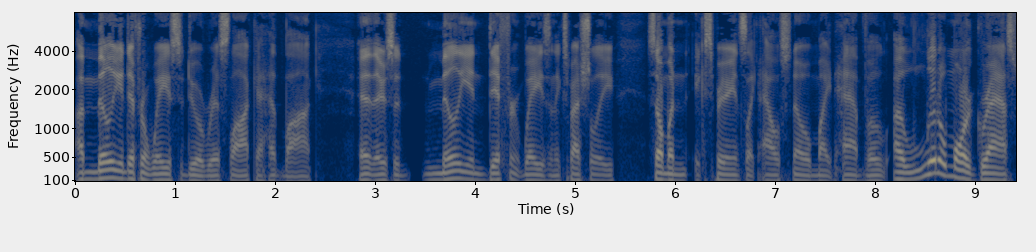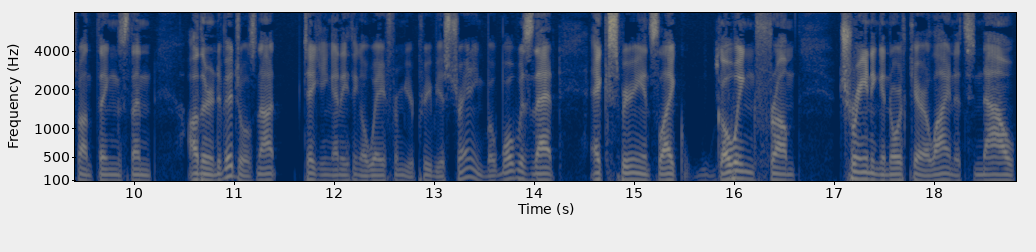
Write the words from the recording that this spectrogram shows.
a million different ways to do a wrist lock, a headlock. And there's a million different ways, and especially someone experienced like Al Snow might have a, a little more grasp on things than other individuals. Not taking anything away from your previous training, but what was that experience like going from training in North Carolina to now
